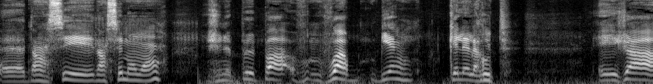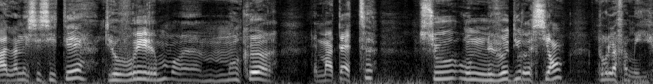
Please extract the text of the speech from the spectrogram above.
euh, dans, ces, dans ces moments, je ne peux pas voir bien quelle est la route. Et j'ai la nécessité d'ouvrir mon, euh, mon cœur et ma tête sous une nouvelle direction pour la famille.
